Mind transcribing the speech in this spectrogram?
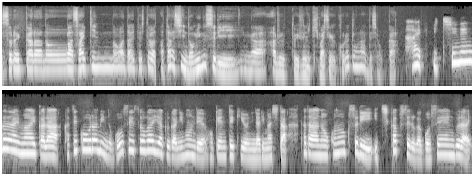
それからのまあ最近の話題としては新しい飲み薬があるというふうに聞きましたけど、これどうなんでしょうか？はい、1年ぐらい前からカテコーラミンの合成阻害薬が日本で保険適用になりました。ただあのこの薬1カプセルが5000円ぐらい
